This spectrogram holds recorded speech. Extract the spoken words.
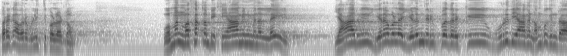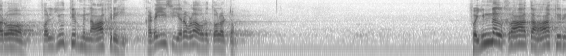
பிறகு அவர் விழித்து கொள்ளட்டும். ஒமன் மசக்கம்பி கியாமின் மினல் லைல் யாரு இரவுல எழுந்திருப்பதற்கு உறுதியாக நம்புகின்றாரோ ஃபல் யூத்திர் மின் ஆஹ்ரிஹி. கடைசி இரவுல அவர் தொழட்டும். இன்னல் கிராத் ஆஹிரி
